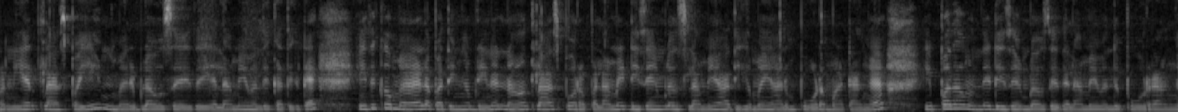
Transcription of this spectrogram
ஒன் இயர் கிளாஸ் போய் இந்த மாதிரி ப்ளவுஸு இது எல்லாமே வந்து கற்றுக்கிட்டேன் இதுக்கு மேலே பார்த்தீங்க அப்படின்னா நான் கிளாஸ் போகிறப்ப எல்லாமே டிசைன் ப்ளவுஸ் எல்லாமே அதிகமாக யாரும் போட மாட்டாங்க. இப்போ தான் வந்து டிசைன் ப்ளவுஸ் இதெல்லாமே வந்து போடுறாங்க.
